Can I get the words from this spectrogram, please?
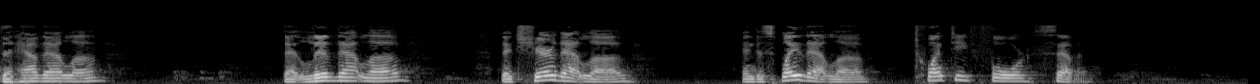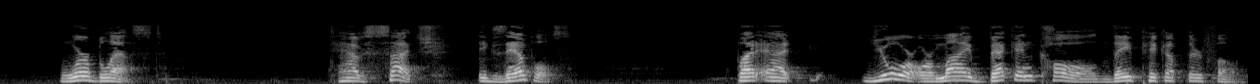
that have that love, that live that love, that share that love and display that love 24 7. We're blessed to have such examples. But at your or my beck and call, they pick up their phone.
